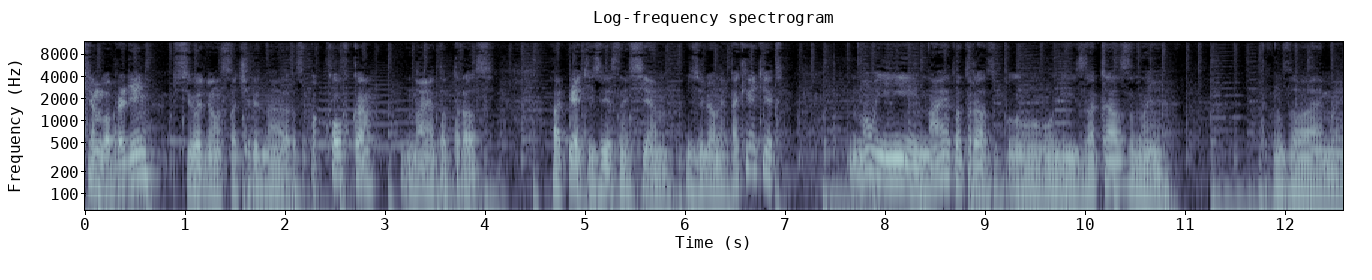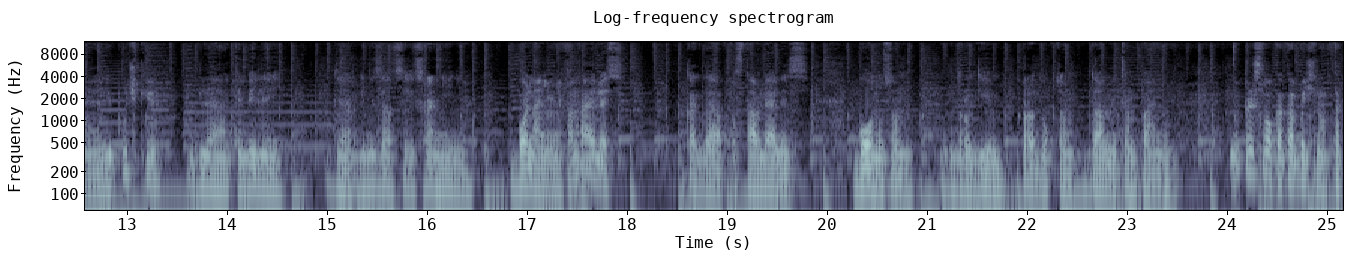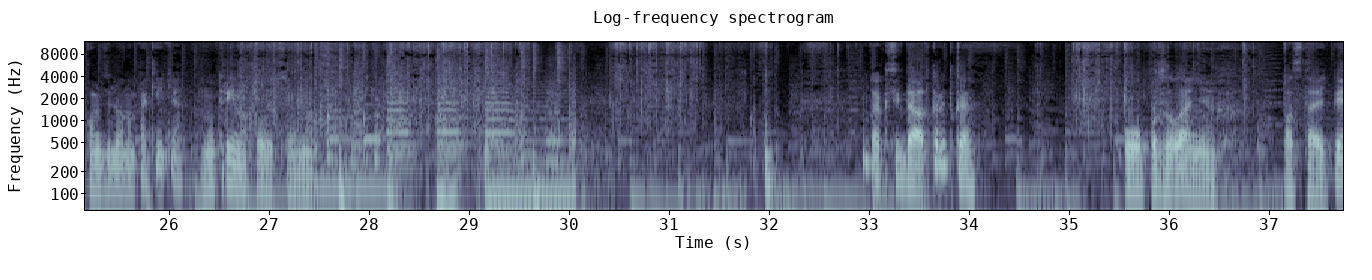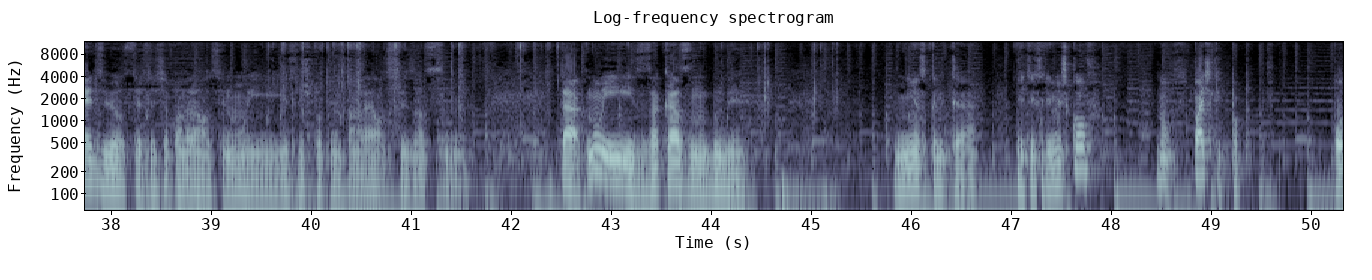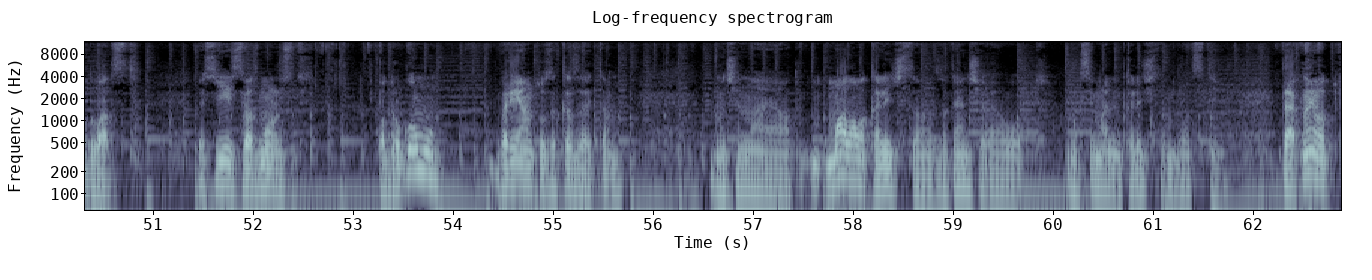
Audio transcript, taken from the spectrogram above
Всем добрый день! Сегодня у нас очередная распаковка. На этот раз опять известный всем зеленый пакетик. Ну и на этот раз были заказаны так называемые липучки для кабелей для организации и хранения. Больно они мне понравились, когда поставлялись бонусом к другим продуктам данной компании. Ну, пришло, как обычно, в таком зеленом пакете. Внутри находится у нас Как всегда, открытка. По пожеланиях поставить 5 звезд, если все понравилось. Ну и если что-то не понравилось, связаться с ними. Так, ну и заказаны были несколько этих ремешков. Ну, в пачке по, по 20. То есть есть возможность по другому варианту заказать там, начиная от малого количества, заканчивая вот максимальным количеством 20. Так, ну и вот,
